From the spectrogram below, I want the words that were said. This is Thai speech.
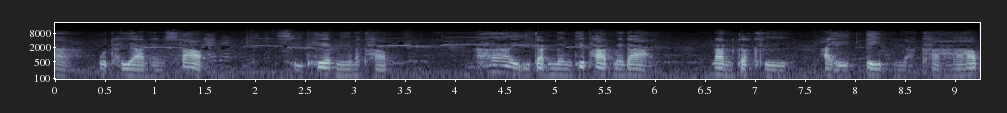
อ่าอุทยานแห่งชาติสีเทพนี้นะครับอ่า อีกอันหนึ่งที่พลาดไม่ได้ นั่นก็คือไอติมนะครับ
